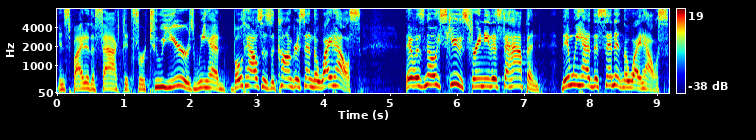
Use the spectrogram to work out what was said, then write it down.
in spite of the fact that for two years we had both houses of Congress and the White House. There was no excuse for any of this to happen. Then we had the Senate and the White House.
